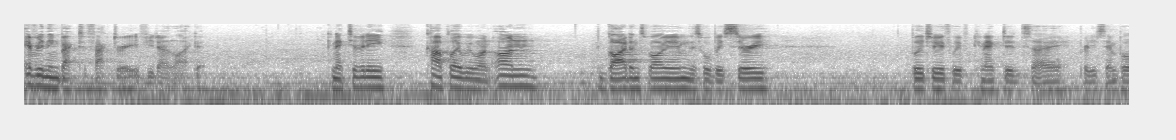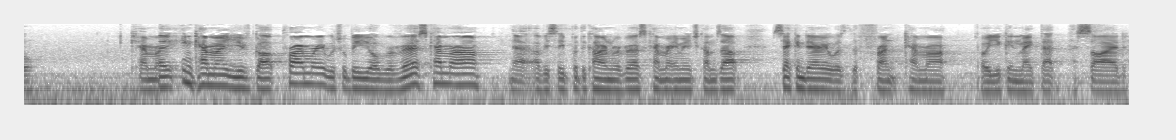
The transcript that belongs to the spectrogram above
everything back to factory if you don't like it. Connectivity, CarPlay we want on, guidance volume, this will be Siri. Bluetooth we've connected, so pretty simple. Camera, in camera you've got primary, which will be your reverse camera. Now obviously put the car in reverse camera image comes up. Secondary was the front camera, or you can make that a side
